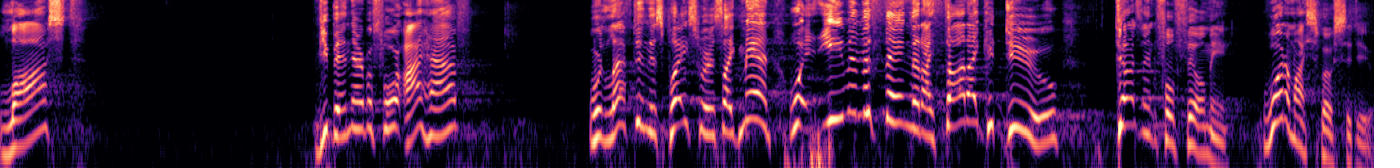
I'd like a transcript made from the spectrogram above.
lost." Have you been there before? I have. We're left in this place where it's like, man, what, even the thing that I thought I could do doesn't fulfill me. What am I supposed to do?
